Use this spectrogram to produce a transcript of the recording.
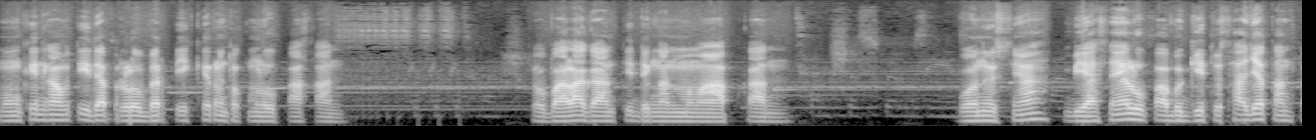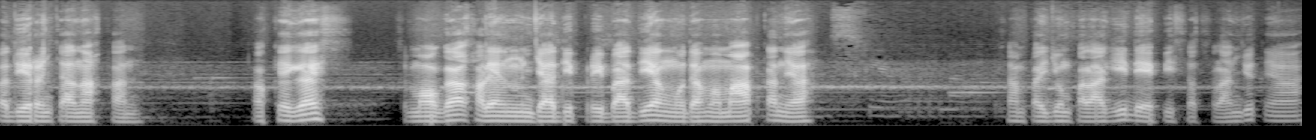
Mungkin kamu tidak perlu berpikir untuk melupakan. Cobalah ganti dengan memaafkan. Bonusnya, biasanya lupa begitu saja tanpa direncanakan. Oke guys, semoga kalian menjadi pribadi yang mudah memaafkan ya. Sampai jumpa lagi di episode selanjutnya.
